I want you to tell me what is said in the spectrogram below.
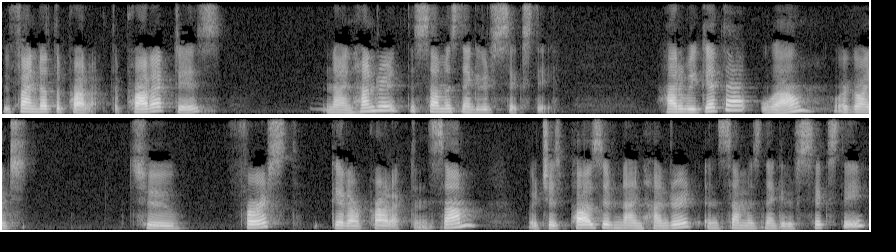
we find out the product. The product is 900. The sum is negative 60. How do we get that? Well, we're going to, to first get our product and sum, which is positive 900 and sum is negative 60.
